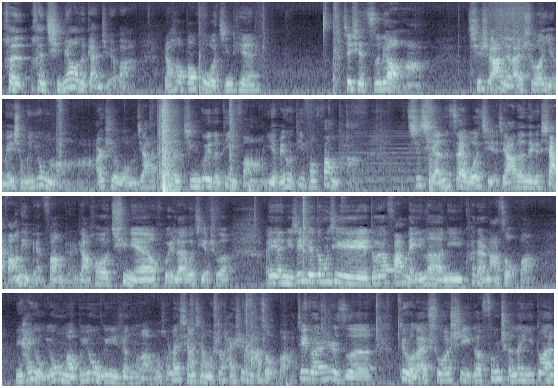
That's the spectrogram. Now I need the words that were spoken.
很很奇妙的感觉吧。然后包括我今天这些资料哈，其实按理来说也没什么用了啊。而且我们家这么金贵的地方也没有地方放它。之前呢，在我姐家的那个下房里边放着。然后去年回来，我姐说：“哎呀，你这些东西都要发霉了，你快点拿走吧。你还有用吗？不用我给你扔了。”我后来想想，我说还是拿走吧。这段日子对我来说是一个封尘了一段，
